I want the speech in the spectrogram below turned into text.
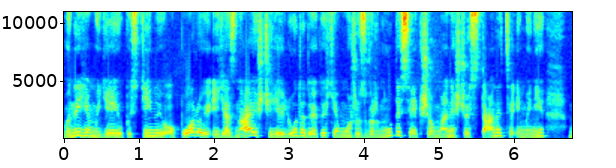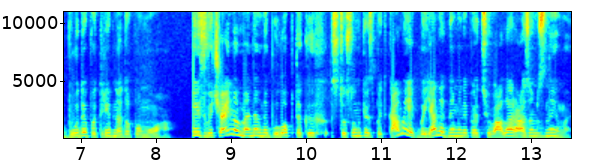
Вони є моєю постійною опорою, і я знаю, що є люди, до яких я можу звернутися, якщо в мене щось станеться і мені буде потрібна допомога. І, звичайно, в мене не було б таких стосунків з батьками, якби я над ними не працювала разом з ними.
